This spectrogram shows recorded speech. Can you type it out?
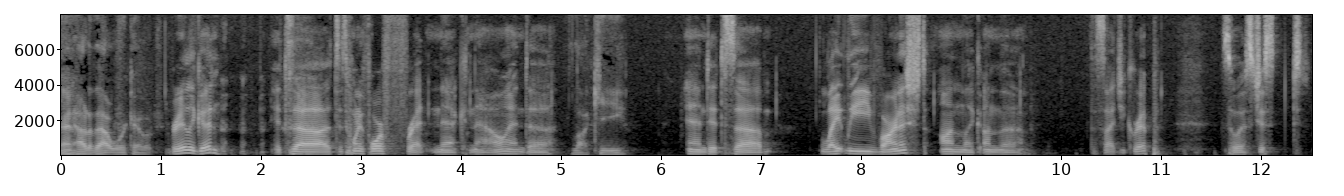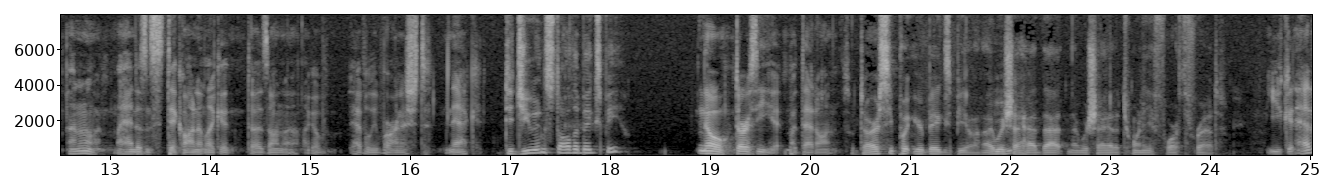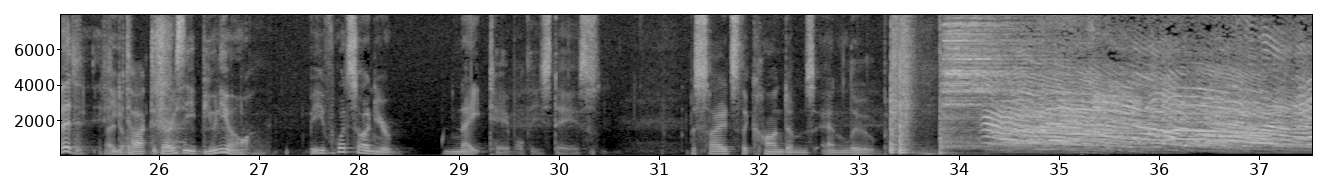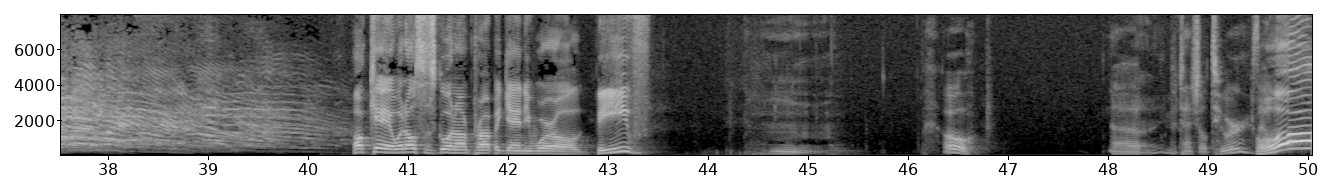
And how did that work out? Really good. It's uh, it's a 24 fret neck now, and uh, Lucky. and it's uh, lightly varnished on like on the the side you grip. So it's just I don't know. My hand doesn't stick on it like it does on a like a heavily varnished neck. Did you install the Bigsby? No, Darcy put that on. So Darcy put your Bigsby on. I wish I had that, and I wish I had a 24th fret. You can have it if I you don't. talk to Darcy Bunio. Beef, what's on your night table these days? Besides the condoms and lube. Okay, what else is going on Propagandhi world? Beef? Oh, uh, potential tour. Is that- Oh!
